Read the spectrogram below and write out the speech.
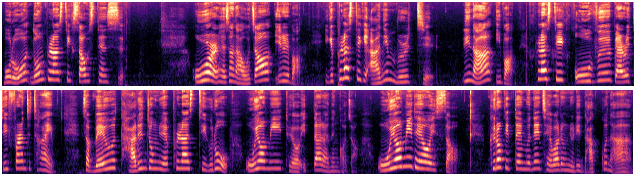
뭐로? non-plastic substance or 해서 나오죠. 1번. 이게 플라스틱이 아닌 물질이나 2번. 플라스틱 of very different type. 그래서 매우 다른 종류의 플라스틱으로 오염이 되어 있다라는 거죠. 오염이 되어 있어. 그렇기 때문에 재활용률이 낮구나.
